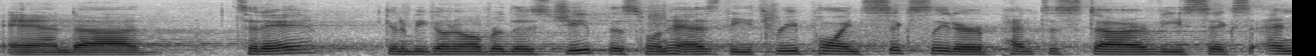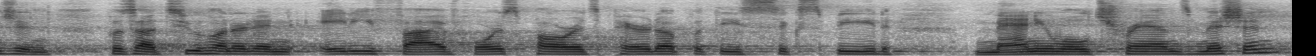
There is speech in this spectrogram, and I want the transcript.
And uh, today, Going to be going over this Jeep. This one has the 3.6 liter Pentastar V6 engine, puts out 285 horsepower. It's paired up with the six speed manual transmission.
